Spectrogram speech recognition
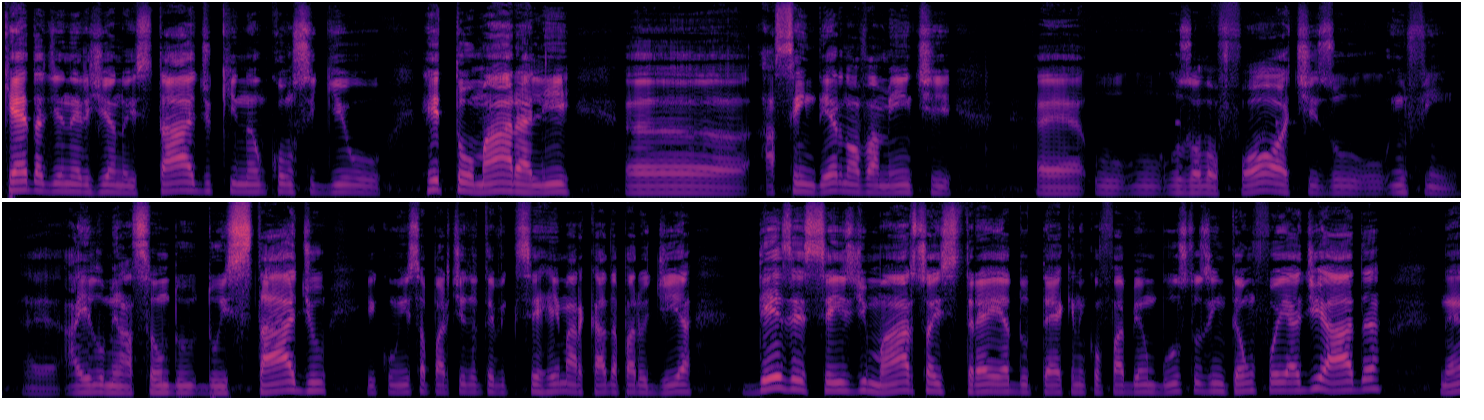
Queda de energia no estádio, que não conseguiu retomar ali, uh, acender novamente é, os holofotes, o, enfim, é, a iluminação do, do, estádio, e com isso a partida teve que ser remarcada para o dia 16 de março. A estreia do técnico Fabian Bustos então foi adiada, né?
